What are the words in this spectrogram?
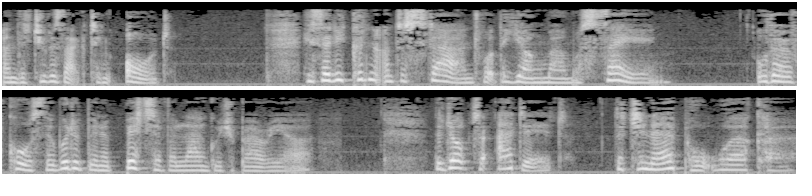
and that he was acting odd. He said he couldn't understand what the young man was saying, although of course there would have been a bit of a language barrier. The doctor added that an airport worker,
